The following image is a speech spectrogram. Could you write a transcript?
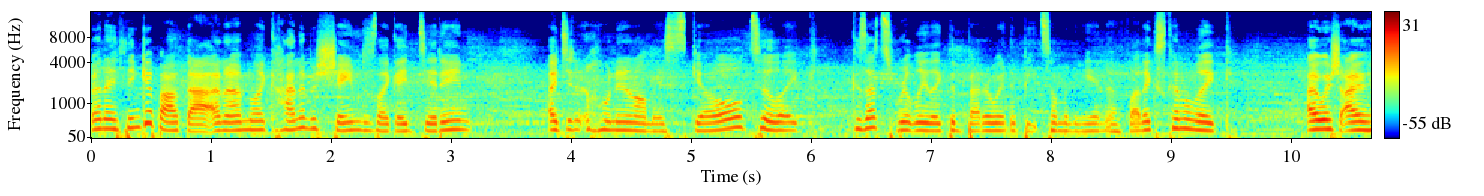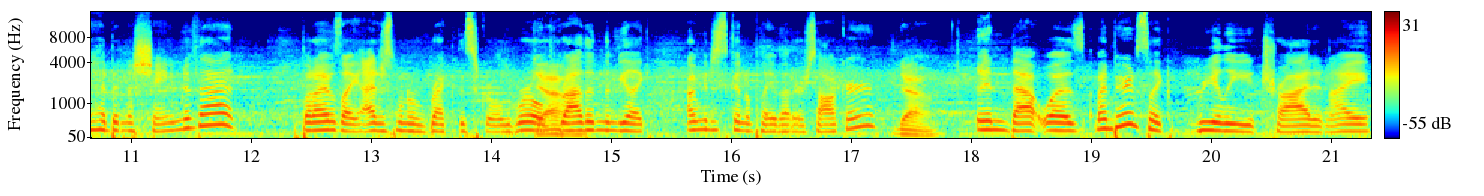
and I think about that, and I'm like kind of ashamed. Is like I didn't, I didn't hone in on my skill to like, because that's really like the better way to beat somebody in athletics. Kind of like, I wish I had been ashamed of that, but I was like, I just want to wreck this girl's world Yeah. rather than be like, I'm just gonna play better soccer. Yeah. And that was my parents like really tried, and I,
